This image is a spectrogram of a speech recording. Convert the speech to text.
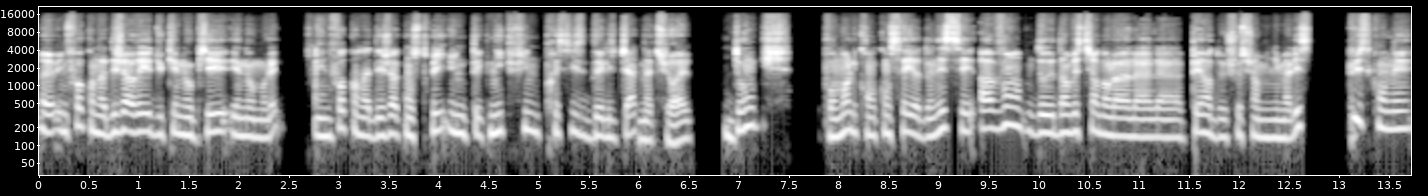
euh, une fois qu'on a déjà rééduqué nos pieds et nos mollets. Et une fois qu'on a déjà construit une technique fine, précise, délicate, naturelle. Donc, pour moi, le grand conseil à donner, c'est avant d'investir dans la, paire de chaussures minimalistes, puisqu'on est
